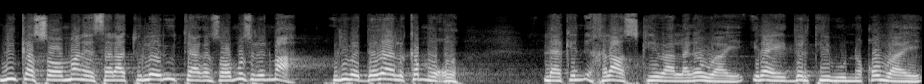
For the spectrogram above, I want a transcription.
ninka soomanee salaatuleyl u taagan soo muslin ma ah weliba dadaal ka muuqdo. Laakiin ikhlaaskii baa laga waayey. Ilaahay dartii buu noqon waayey.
